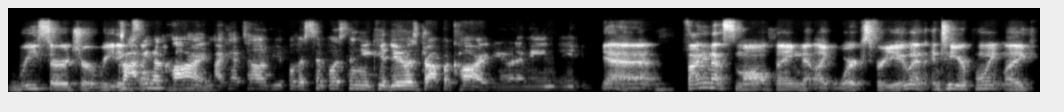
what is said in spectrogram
research or reading dropping a card. I kept telling people the simplest thing you could do is drop a card. You know what I mean? Yeah. Finding that small thing that like works for you. And and to your point, like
